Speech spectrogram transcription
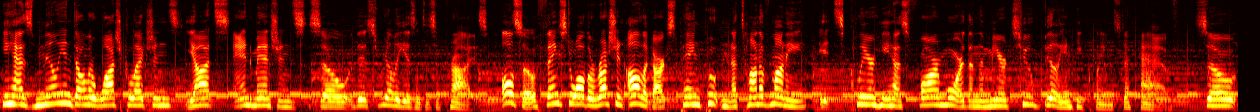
He has million dollar watch collections, yachts, and mansions, so this really isn't a surprise. Also, thanks to all the Russian oligarchs paying Putin a ton of money, it's clear he has far more than the mere 2 billion he claims to have. So,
